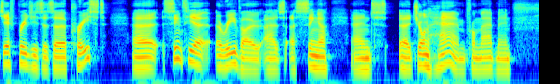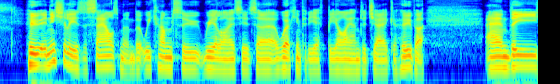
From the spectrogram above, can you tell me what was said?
Jeff Bridges as a priest, uh, Cynthia Erivo as a singer, and uh, Jon Hamm from Mad Men, who initially is a salesman, but we come to realise is uh, working for the FBI under J. Edgar Hoover. And the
